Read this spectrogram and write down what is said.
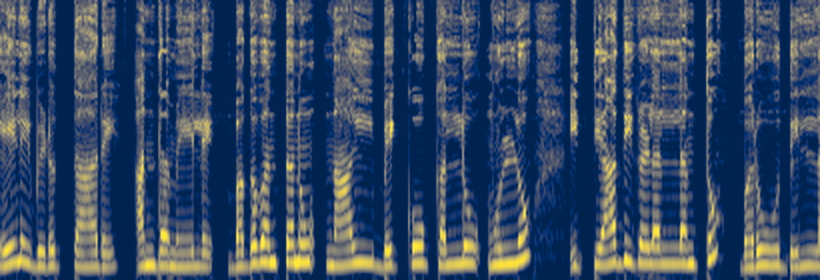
ಹೇಳಿಬಿಡುತ್ತಾರೆ. ಅಂದ ಮೇಲೆ, ಭಗವಂತನು ನಾಯಿ, ಬೆಕ್ಕು, ಕಲ್ಲು, ಮುಳ್ಳು ಇತ್ಯಾದಿಗಳಲ್ಲಂತೂ ಬರುವುದಿಲ್ಲ.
